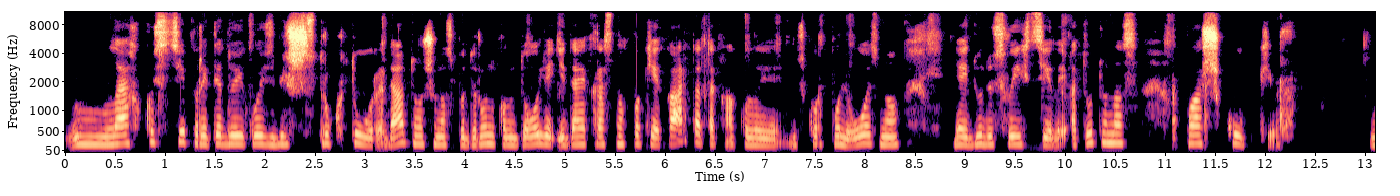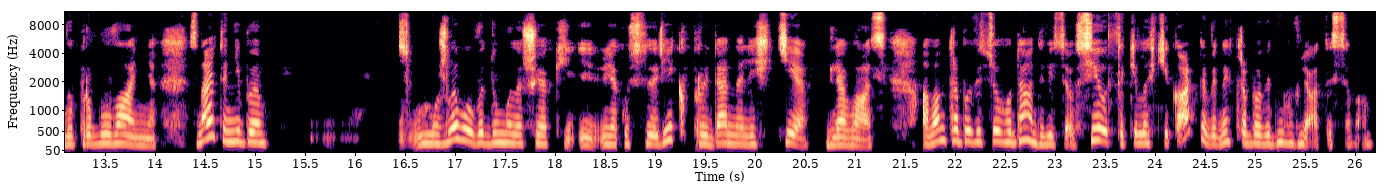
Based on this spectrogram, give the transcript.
легкості, прийти до якоїсь більш структури, да? тому що у нас подарунком долі іде якраз навпаки карта така, коли скорпульозно я йду до своїх цілей. А тут у нас паш кубків, випробування. Знаєте, ніби. Можливо, ви думали, що як, якось рік пройде налегке для вас, а вам треба від цього, да, дивіться, всі от такі легкі карти, від них треба відмовлятися вам.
